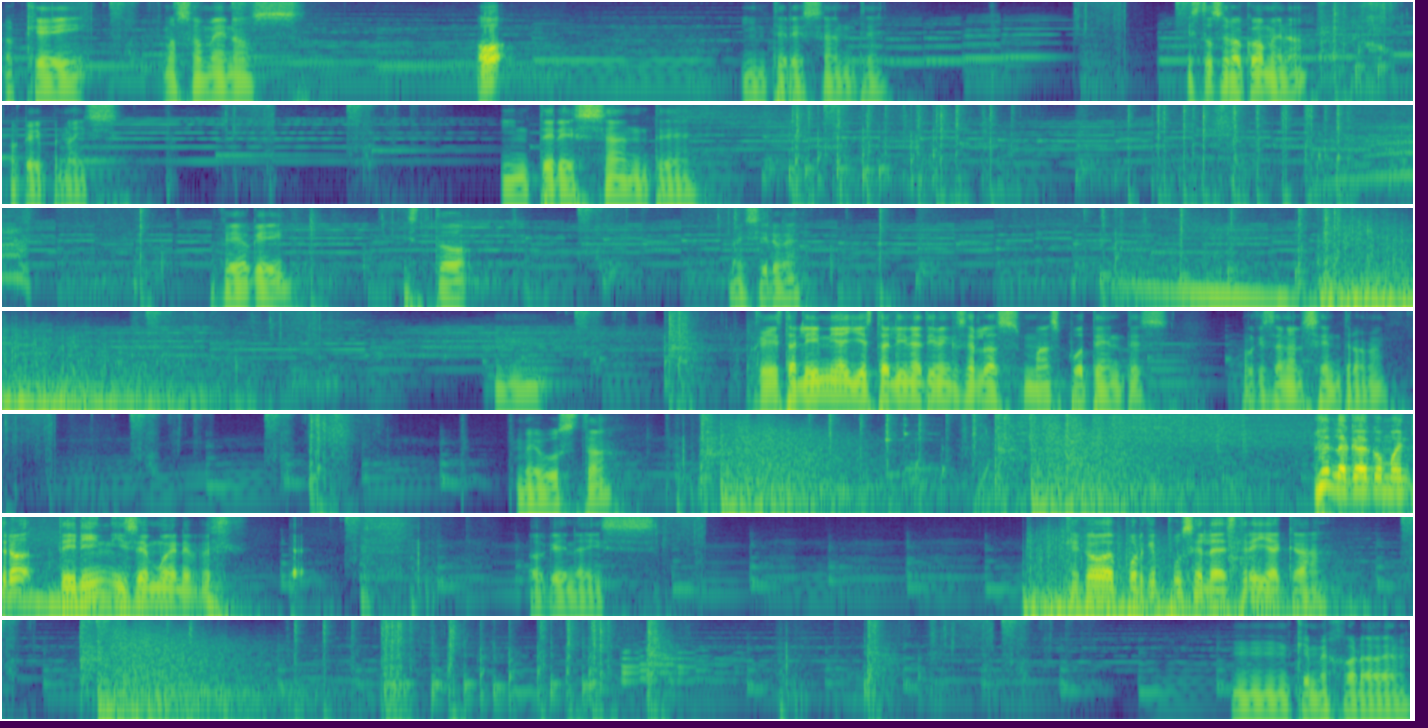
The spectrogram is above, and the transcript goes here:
Ok, más o menos. ¡Oh! Interesante. Esto se lo come, ¿no? Ok, nice. Interesante. Ok, ok. Esto... Me sirve. Esta línea y esta línea tienen que ser las más potentes. Porque están al centro, ¿no? Me gusta. La cara como entró, tirín y se muere. ok, nice. ¿Qué acabo ¿Por qué puse la estrella acá? Mejor, a ver.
